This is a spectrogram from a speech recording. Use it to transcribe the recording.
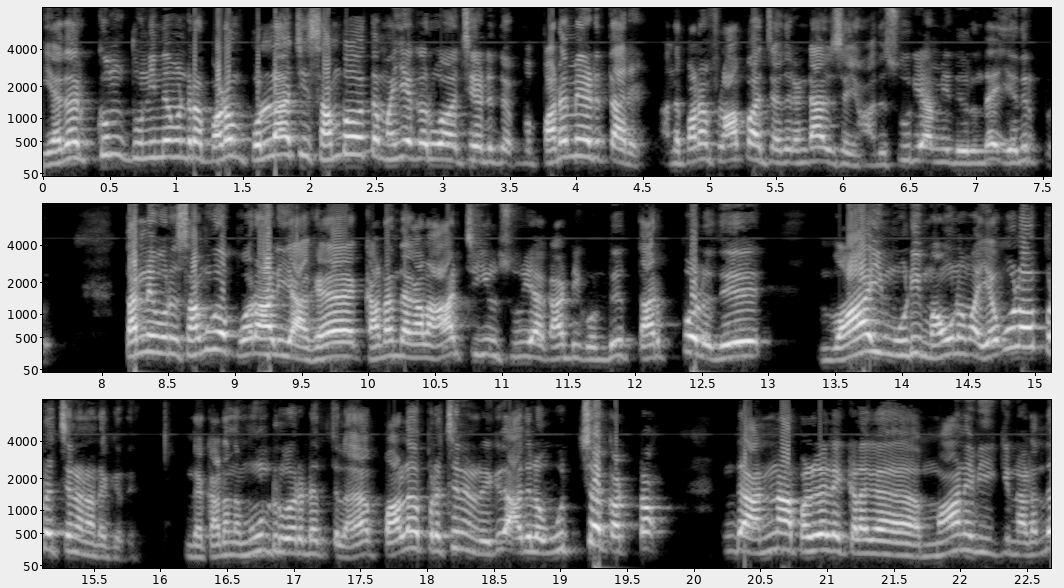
எதற்கும் துணிந்தவன்ற படம் பொள்ளாச்சி சம்பவத்தை மைய கருவா வச்சு எடுத்து படமே எடுத்தாரு. அந்த படம் ஃபிளாப் ஆச்சு அது ரெண்டாவது விஷயம். அது சூர்யா மீது இருந்த எதிர்ப்பு. தன்னை ஒரு சமூக போராளியாக கடந்த கால ஆட்சியில் சூர்யா காட்டிக்கொண்டு தற்பொழுது வாய் மூடி மௌனமா எவ்வளவு பிரச்சனை நடக்குது. இந்த கடந்த மூன்று வருடத்துல பல பிரச்சனை நடக்குது அதுல உச்ச கட்டம் இந்த அண்ணா பல்கலைக்கழக மாணவிக்கு நடந்த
